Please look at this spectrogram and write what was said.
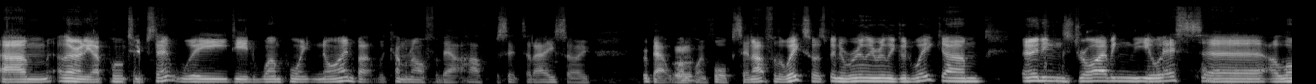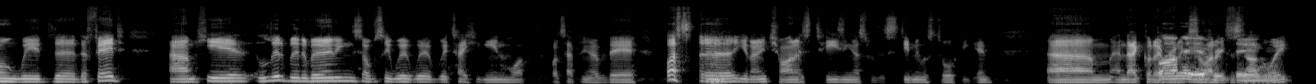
Um, they're only up 0.2%. We did 1.9, but we're coming off about half percent today. So we're about mm. 1.4% up for the week. So it's been a really, really good week. Um, earnings driving the US uh, along with the, the Fed. Um, here, a little bit of earnings. Obviously, we're, we're, we're taking in what what's happening over there. Plus, uh, mm. you know, China's teasing us with the stimulus talk again, um, and that got everyone Buy excited everything. to start the week.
